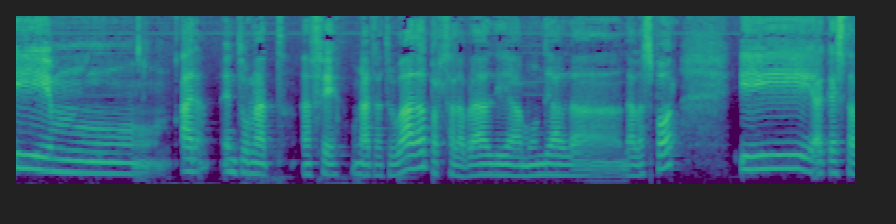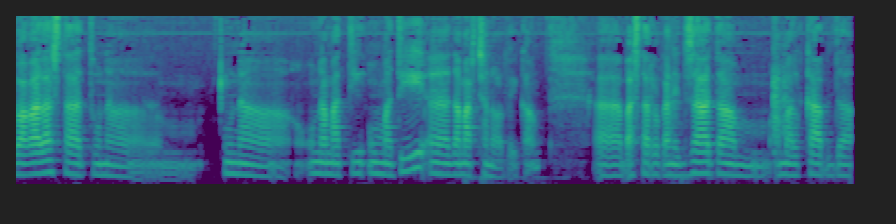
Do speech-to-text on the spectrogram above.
I mm, ara hem tornat a fer una altra trobada per celebrar el Dia Mundial de, de l'Esport i aquesta vegada ha estat una, una, una matí, un matí eh, de marxa nòrdica. Eh, va estar organitzat amb, amb el cap de,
